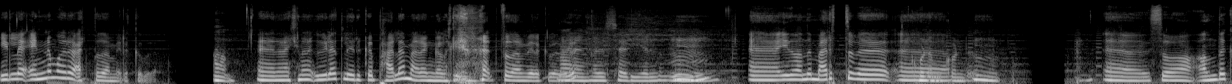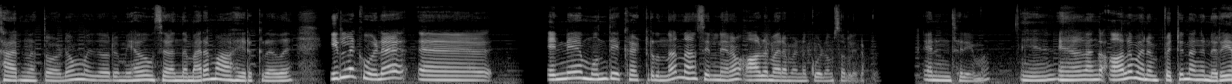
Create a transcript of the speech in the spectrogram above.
இல்லை இன்னும் ஒரு அற்புதம் இருக்குது. நினைக்கிறேன் ஈழத்தில் இருக்க பல மரங்களுக்கு அற்புதம் இருக்குது மரங்கள் செடிகள் இது வந்து மருத்துவ. ஸோ அந்த காரணத்தோடும் இது ஒரு மிகவும் சிறந்த மரமாக இருக்கிறது இல்லை கூட என்னைய முந்தைய கேட்டிருந்தா நான் சில நேரம் ஆலமரம்னு கூட சொல்லியிருப்பேன் என்ன தெரியுமா ஏன்? ஏன்னா நாங்கள் ஆலமரம் பற்றி நாங்கள் நிறைய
